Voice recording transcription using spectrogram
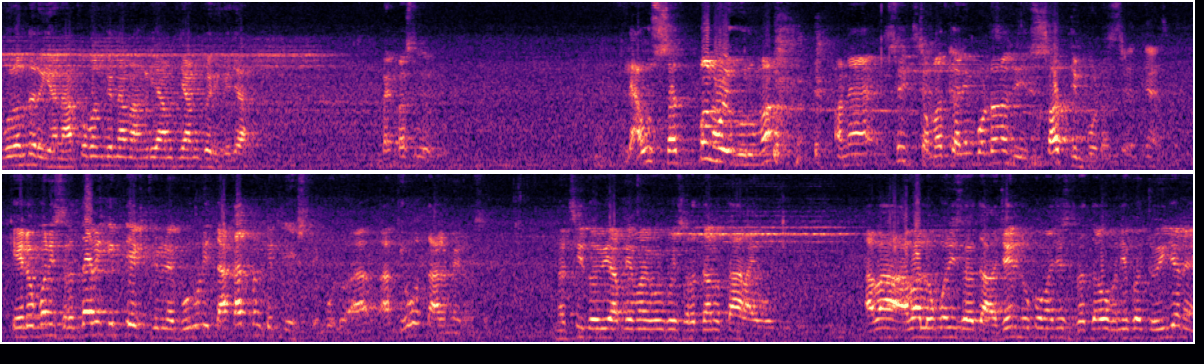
ગુરુ અંદર ગયા અને આંખો બંધ કરીને માંગડી આમથી આમ કરી કે જા. બાયપાસ એટલે આવું સત પણ હોય ગુરુમાં. અને ચમત્કાર ઇમ્પોર્ટન્ટ નથી સત ઇમ્પોર્ટન્ટ છે. કે એ લોકોની શ્રદ્ધા બી કેટલી એક્સ્ટ્રીમ ને ગુરુની તાકાત પણ કેટલી એક્સ્ટ્રીમ બોલો. આ આ કેવો તાલમેલ હશે નથી તો એવી આપણે એમાં કોઈ- શ્રદ્ધાનો તાર આવ્યો છે આવા આવા લોકોની શ્રદ્ધા અજૈન લોકોમાં જે શ્રદ્ધાઓ મને પર જોઈ છે ને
